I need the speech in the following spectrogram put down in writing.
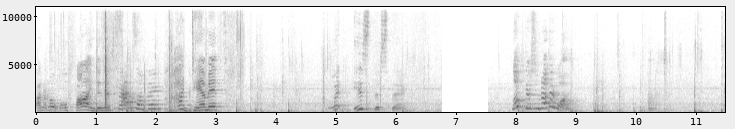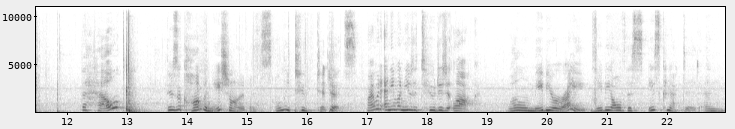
I don't know what we'll find in this. Found something! God damn it! What is this thing? Look, there's another one! The hell? There's a combination on it, but it's only two digits. Why would anyone use a two digit lock? Well, maybe you're right. Maybe all of this is connected, and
